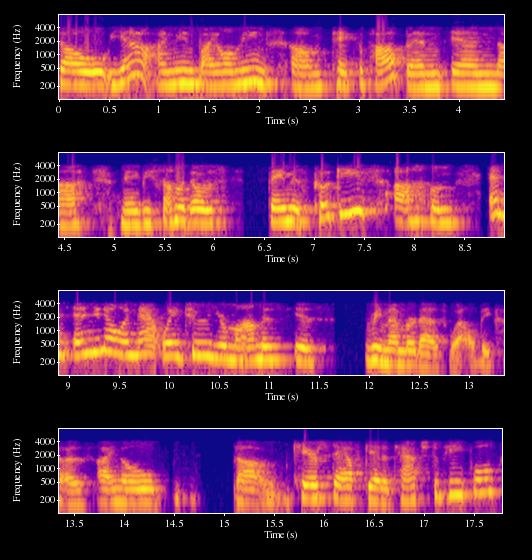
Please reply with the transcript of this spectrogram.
So, yeah, I mean, by all means, um, take the pup and, and, uh, maybe some of those famous cookies. Um, and, and, you know, in that way too, your mom is, is remembered as well because I know um, care staff get attached to people.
